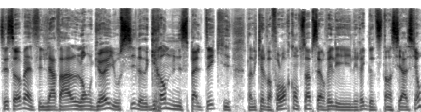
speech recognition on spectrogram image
C'est ça, ça ben, c'est Laval, Longueuil aussi, de grandes municipalités qui, dans lesquelles il va falloir continuer à observer les, les règles de distanciation.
